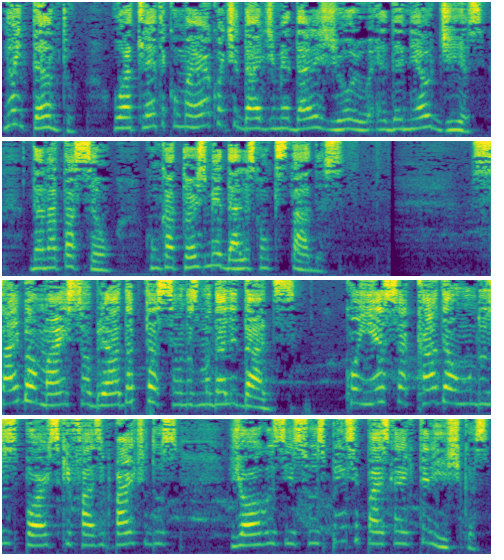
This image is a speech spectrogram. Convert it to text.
No entanto, o atleta com maior quantidade de medalhas de ouro é Daniel Dias, da natação, com 14 medalhas conquistadas. Saiba mais sobre a adaptação das modalidades. Conheça cada um dos esportes que fazem parte dos jogos e suas principais características,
